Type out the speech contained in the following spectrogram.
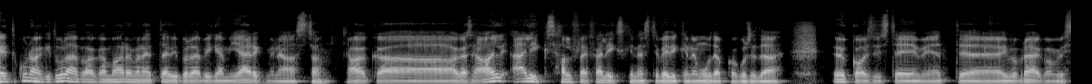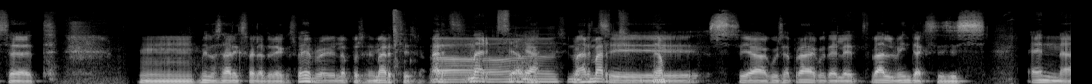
et kunagi tuleb, aga ma arvan, et ta võib olla pigem järgmine aasta, aga, aga see Al-, Alyx, Half-Life Alyx kindlasti veidikene muudab kogu seda ökosüsteemi, et äh, juba praegu on vist see, et mm,. millal see Alex välja tuli, kas veebruari lõpus või märtsis? märts, märts jah ja,. märtsis ja kui sa praegu tellid Valve Indexi, siis enne,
